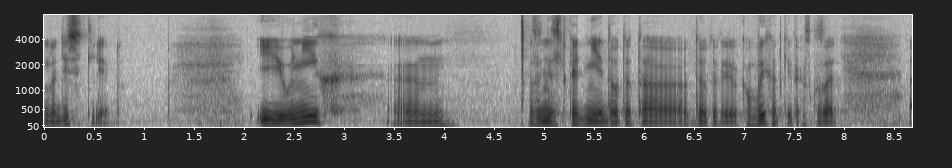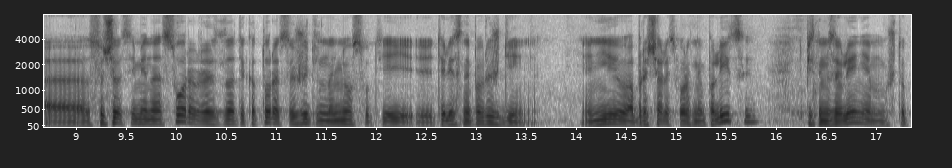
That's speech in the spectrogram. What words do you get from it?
на 10 лет. И у них эм, за несколько дней до, вот это, до вот этой выходки, так сказать, э, случилась семейная ссора, в результате которой сожитель нанес вот ей э, телесные повреждения. И они обращались в органы полиции с письменным заявлением, чтобы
